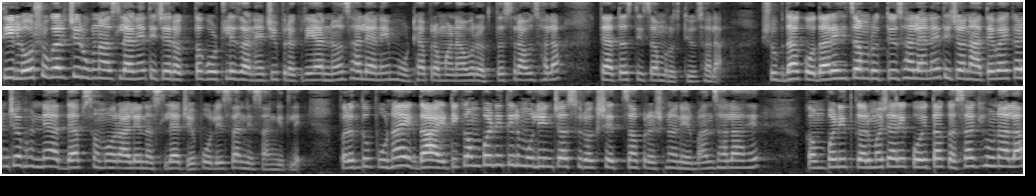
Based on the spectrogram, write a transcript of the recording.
ती लो शुगरची रुग्ण असल्याने तिचे रक्त गोठले जाण्याची प्रक्रिया न झाल्याने मोठ्या प्रमाणावर रक्तस्राव झाला. त्यातच तिचा मृत्यू झाला. शुभदा कोदारे हिचा मृत्यू झाल्याने तिच्या नातेवाईकांचे म्हणणे अद्याप समोर आले नसल्याचे पोलिसांनी सांगितले. परंतु पुन्हा एकदा आय टी कंपनीतील मुलींच्या सुरक्षेचा प्रश्न निर्माण झाला आहे. कंपनीत कर्मचारी कोयता कसा घेऊन आला?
